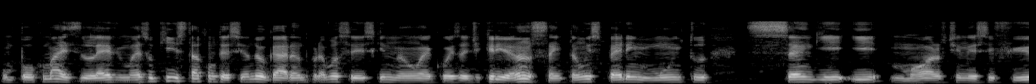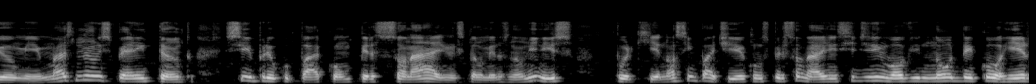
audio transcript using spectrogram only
um pouco mais leve, mas o que está acontecendo eu garanto para vocês que não é coisa de criança, então esperem muito sangue e morte nesse filme, mas não esperem tanto se preocupar com personagens, pelo menos não no início porque nossa empatia com os personagens se desenvolve no decorrer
